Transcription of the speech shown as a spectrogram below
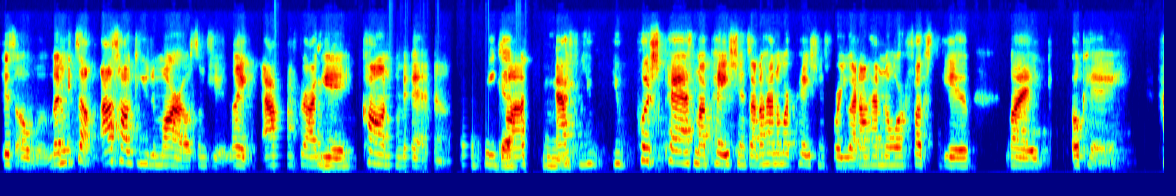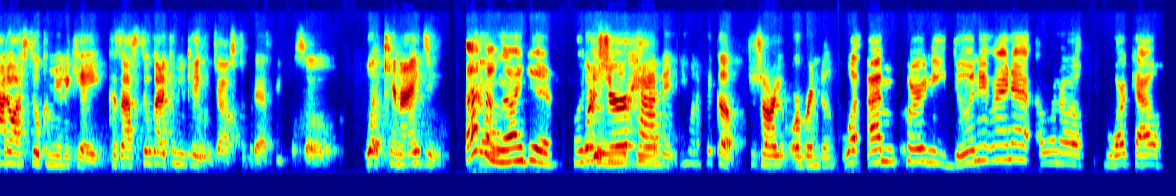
it's over. Let me talk. I'll talk to you tomorrow. Some shit. Like after I get mm-hmm. calmed down. So I, mm-hmm. After you you push past my patience, I don't have no more patience for you. I don't have no more fucks to give. Like okay, how do I still communicate? Because I still got to communicate with y'all stupid ass people. So what can I do? I so, have no idea. what, what is your habit you want to pick up, Jashari or Brenda? What I'm currently doing it right now. I want to work out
